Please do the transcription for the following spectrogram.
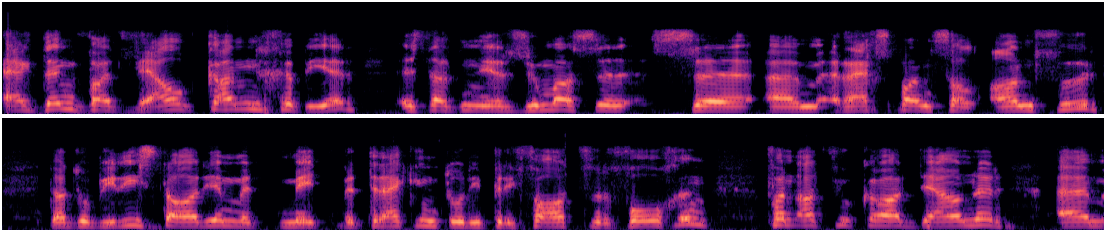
Ek dink wat wel kan gebeur is dat meneer Zuma se se um, regspan sal aanvoer dat op hierdie stadium met met betrekking tot die privaat vervolging van advokaat Downer, um,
